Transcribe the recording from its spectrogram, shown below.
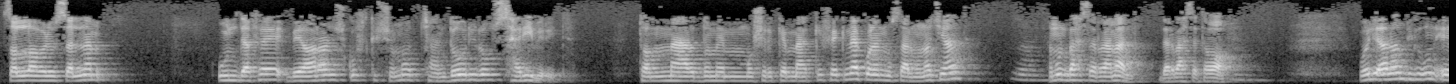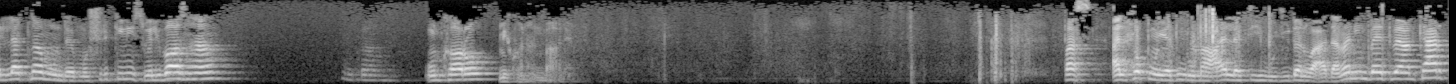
صلی الله علیه وسلم اون دفعه بیارانش گفت که شما چند دوری رو سری برید. تا مردم مشرک مکه فکر نکنن مسلمان ها چی هند؟ همون بحث رمل در بحث تواف ولی الان دیگه اون علت نمونده مشرکی نیست ولی باز هم اون کارو می‌کنن بله. پس الحكم يدور مع علته وجودا و عدما این بیت بیان کرد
